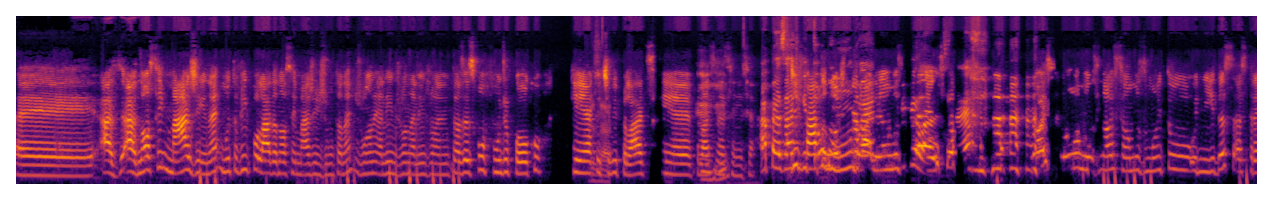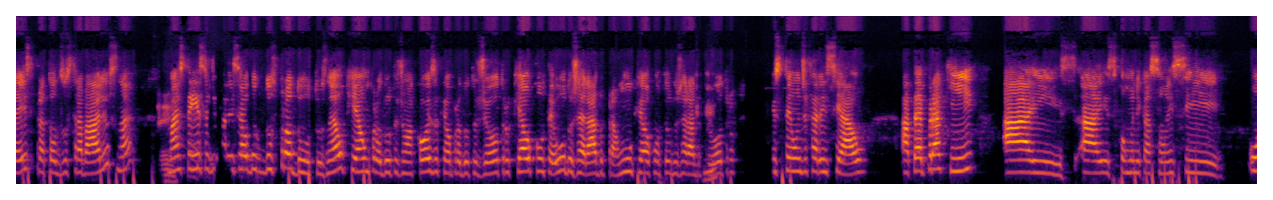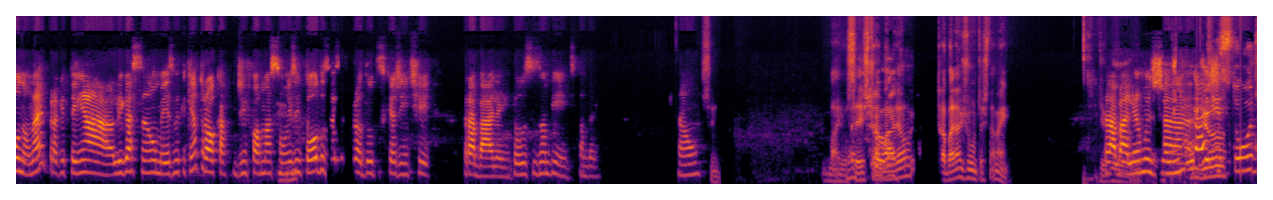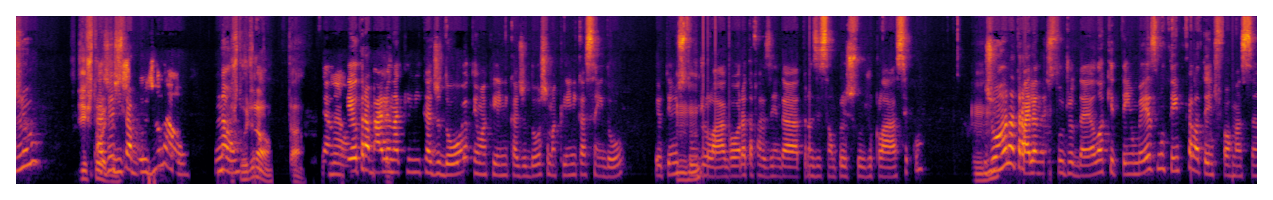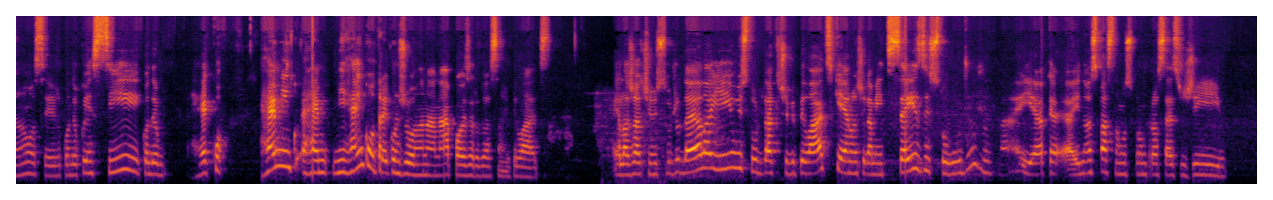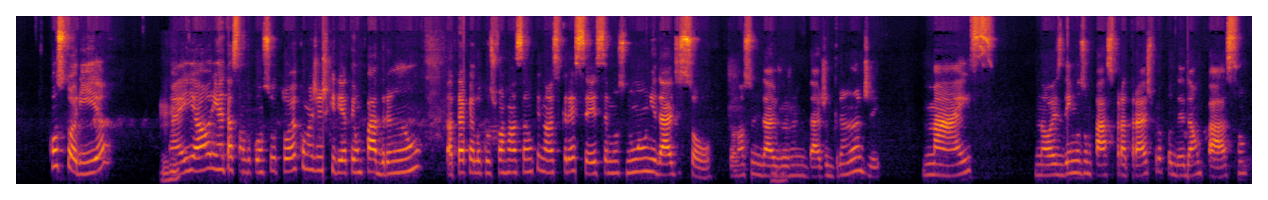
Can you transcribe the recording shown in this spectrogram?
É, a, a, nossa imagem, né? Muito vinculada à nossa imagem junta, né? Joana e Aline, Joana e Aline, Joana e Aline. Então, às vezes confunde um pouco quem é Active Pilates, quem é Pilates uhum. na essência. Apesar de, de fato, nós é trabalhamos Pilates, né? nós somos, nós somos muito unidas, as três, para todos os trabalhos, né? Mas tem esse diferencial do, dos produtos, né? O que é um produto de uma coisa, o que é um produto de outro, o que é o conteúdo gerado para um, o que é o conteúdo gerado para o uhum. outro. Isso tem um diferencial, até para que as, as comunicações se unam, né? Para que tenha ligação mesmo, que tenha troca de informações uhum. em todos esses produtos que a gente trabalha, em todos esses ambientes também. Então. Sim. Mas vocês trabalham, trabalham juntas também. Trabalhamos juntas. Estúdio de estúdio? A gente trabalha. Estúdio não. Não. Estúdio não, tá. Não. Eu trabalho na clínica de dor, eu tenho uma clínica de dor, chama Clínica Sem Dor. Eu tenho um uhum. estúdio lá, agora está fazendo a transição para o estúdio clássico. Uhum. Joana trabalha no estúdio dela, que tem o mesmo tempo que ela tem de formação, ou seja, quando eu conheci, quando eu re, re, me reencontrei com Joana na pós-graduação em Pilates, ela já tinha o estúdio dela e o estúdio da Active Pilates, que eram antigamente seis estúdios, né, e é, aí nós passamos por um processo de consultoria, uhum. né, e a orientação do consultor é como a gente queria ter um padrão, até pelo curso de formação, que nós crescêssemos numa unidade só. Então, nossa unidade uhum. é uma unidade grande, mas nós demos um passo para trás para poder dar um passo uhum.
